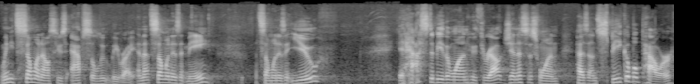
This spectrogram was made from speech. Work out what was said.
We need someone else who's absolutely right. And that someone isn't me, that someone isn't you. It has to be the one who, throughout Genesis 1, has unspeakable power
